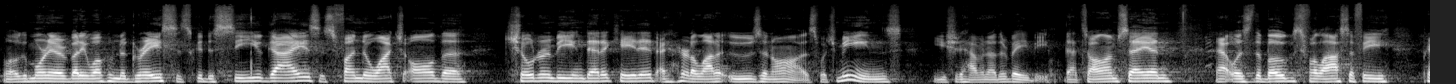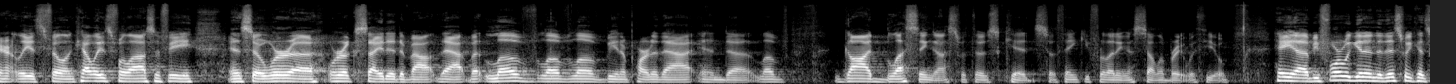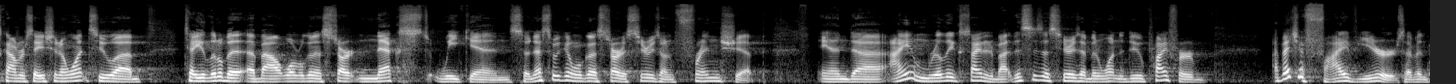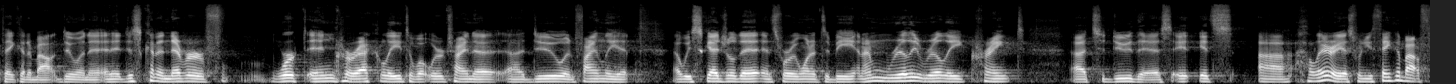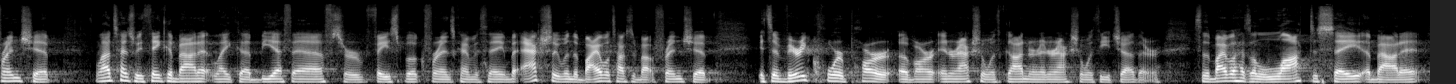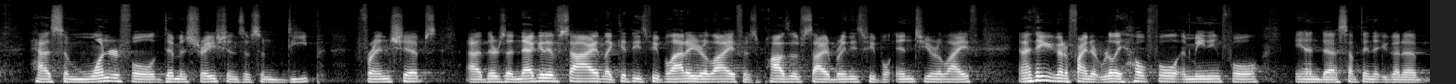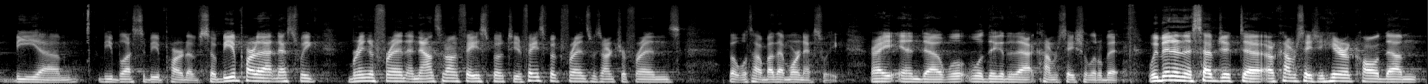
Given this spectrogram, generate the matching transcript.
Well, good morning, everybody. Welcome to Grace. It's good to see you guys. It's fun to watch all the children being dedicated. I heard a lot of oohs and ahs, which means you should have another baby. That's all I'm saying. That was the Bogues philosophy. Apparently, it's Phil and Kelly's philosophy. And so we're, uh, we're excited about that. But love, love, love being a part of that and uh, love God blessing us with those kids. So thank you for letting us celebrate with you. Hey, uh, before we get into this weekend's conversation, I want to um, tell you a little bit about what we're going to start next weekend. So, next weekend, we're going to start a series on friendship. And uh, I am really excited about it. This is a series I've been wanting to do probably for, I bet you, five years. I've been thinking about doing it. And it just kind of never f- worked incorrectly to what we were trying to uh, do. And finally, it uh, we scheduled it, and it's where we want it to be. And I'm really, really cranked uh, to do this. It, it's uh, hilarious when you think about friendship. A lot of times we think about it like BFFs or Facebook friends kind of thing. But actually, when the Bible talks about friendship, it's a very core part of our interaction with God and our interaction with each other. So the Bible has a lot to say about it, has some wonderful demonstrations of some deep friendships. Uh, there's a negative side, like get these people out of your life. There's a positive side, bring these people into your life. And I think you're going to find it really helpful and meaningful and uh, something that you're going to be, um, be blessed to be a part of. So be a part of that next week. Bring a friend, announce it on Facebook to your Facebook friends, which aren't your friends. But we'll talk about that more next week, right? And uh, we'll, we'll dig into that conversation a little bit. We've been in a subject, uh, our conversation here called um,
